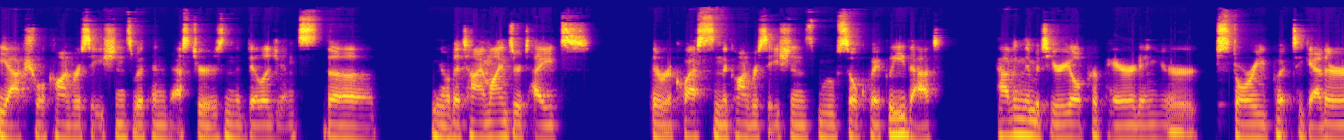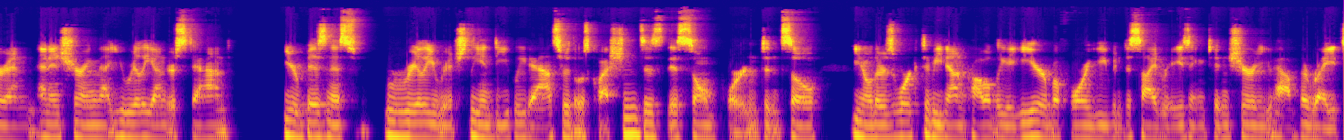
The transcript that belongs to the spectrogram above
the actual conversations with investors and the diligence. The you know the timelines are tight. The requests and the conversations move so quickly that having the material prepared and your story put together and, and ensuring that you really understand your business really richly and deeply to answer those questions is, is so important. And so, you know, there's work to be done probably a year before you even decide raising to ensure you have the right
